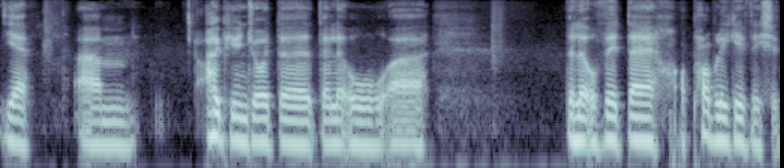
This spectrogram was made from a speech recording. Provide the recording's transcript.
yeah um i hope you enjoyed the the little uh the little vid there i'll probably give this a,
